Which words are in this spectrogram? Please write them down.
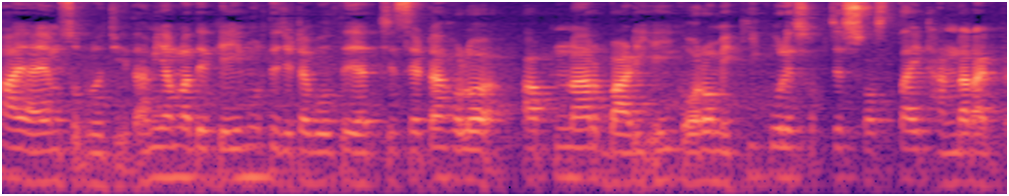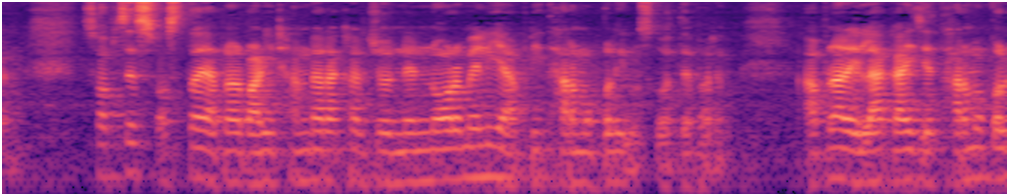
হাই আই এম শুভ্রজিৎ আমি আপনাদেরকে এই মুহূর্তে যেটা বলতে যাচ্ছি, সেটা হলো আপনার বাড়ি এই গরমে কি করে সবচেয়ে সস্তায় ঠান্ডা রাখবেন? সবচেয়ে সস্তায় আপনার বাড়ি ঠান্ডা রাখার জন্য নর্মালি আপনি থার্মোকল ইউজ করতে পারেন। আপনার এলাকায় যে থার্মোকল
